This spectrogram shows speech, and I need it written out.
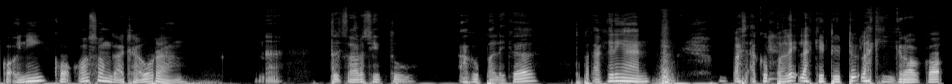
kok ini kok kosong? Nggak ada orang. Nah terus taruh situ aku balik ke tempat angkringan. Pas aku balik lagi duduk lagi ngerokok.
